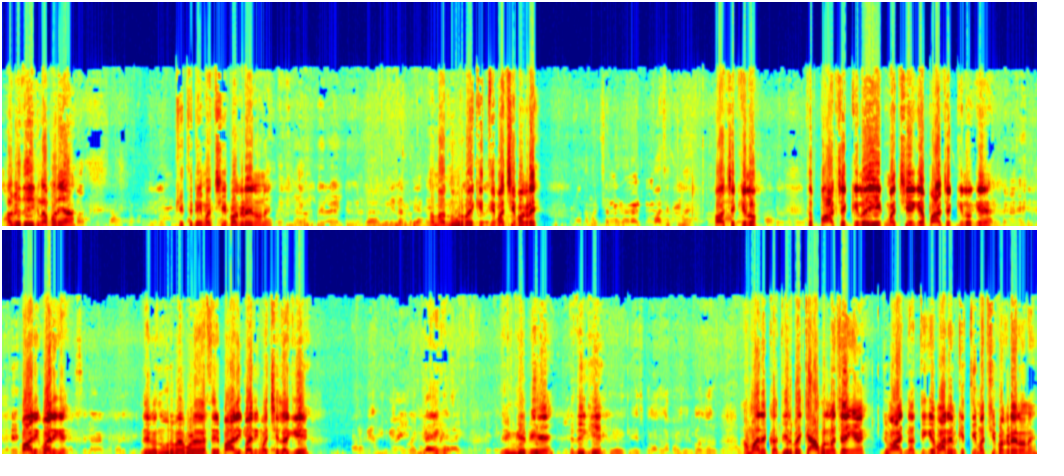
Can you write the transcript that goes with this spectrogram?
अब ये देखना पड़ेगा, कितनी मच्छी पकड़े इन्होंने। हमारे नूर भाई कितनी मच्छी पकड़े? पाँच एक किलो। तो पाँच एक किलो एक मच्छी है क्या? पाँच एक किलो के बारीक बारीक है? देखो नूर भाई बोले, सिर्फ़ बारीक बारीक मच्छी लगी है। है झींगे भी है देखिए। हमारे कदीर भाई क्या बोलना चाहिए जो आज नदी के बारे में कितनी मच्छी पकड़े इन्होंने?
